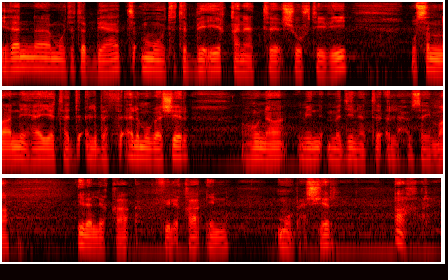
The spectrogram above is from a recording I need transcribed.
اذا متتبعات متتبعي قناة شوف تي في. وصلنا لنهاية هذا البث المباشر هنا من مدينة الحسيمة. إلى اللقاء في لقاء مباشر آخر.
